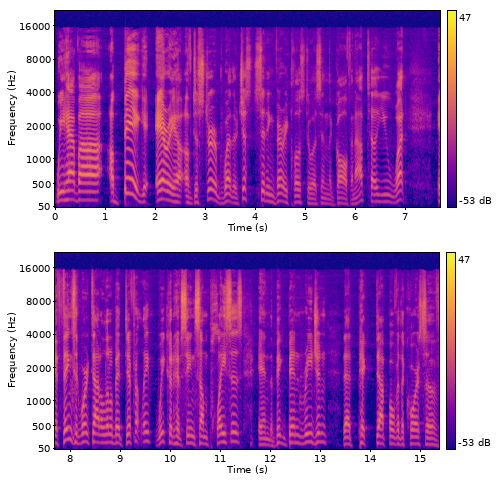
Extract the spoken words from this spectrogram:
We have uh, a big area of disturbed weather just sitting very close to us in the Gulf. And I'll tell you what, if things had worked out a little bit differently, we could have seen some places in the Big Bend region that picked up over the course of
